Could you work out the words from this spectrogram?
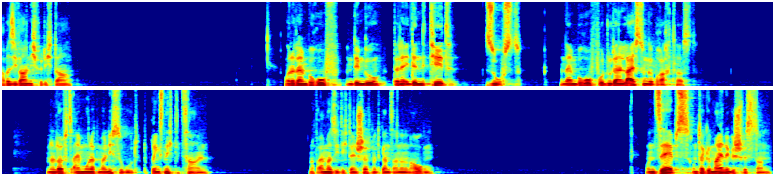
Aber sie waren nicht für dich da. Oder dein Beruf, in dem du deine Identität suchst, in deinem Beruf, wo du deine Leistung gebracht hast. Und dann läuft es einen Monat mal nicht so gut. Du bringst nicht die Zahlen. Und auf einmal sieht dich dein Chef mit ganz anderen Augen. Und selbst unter Gemeindegeschwistern,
